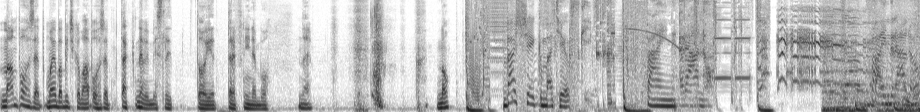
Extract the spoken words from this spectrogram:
mám pohřeb. Moje babička má pohřeb, tak nevím, jestli to je trefný nebo ne. No. Vašek Matějovský. Fajn ráno. Fajn ráno.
